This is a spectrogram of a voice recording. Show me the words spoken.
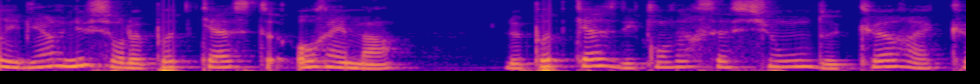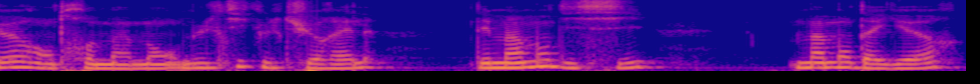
et bienvenue sur le podcast Orema, le podcast des conversations de cœur à cœur entre mamans multiculturelles, des mamans d'ici, mamans d'ailleurs,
